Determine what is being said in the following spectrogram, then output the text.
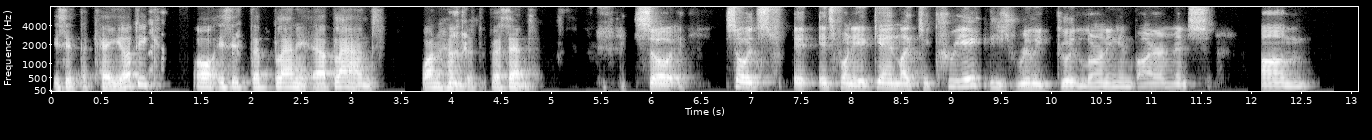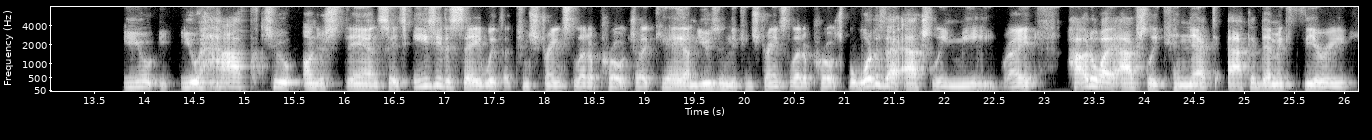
Is it the chaotic or is it the planning planned one hundred percent? So so it's it, it's funny. Again like to create these really good learning environments um you you have to understand. So it's easy to say with a constraints led approach like hey i'm using the constraints led approach. But what does that actually mean right? How do i actually connect academic theory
